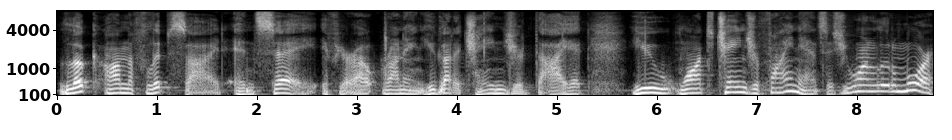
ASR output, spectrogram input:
Look on the flip side and say, if you're out running, you got to change your diet. You want to change your finances. You want a little more.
